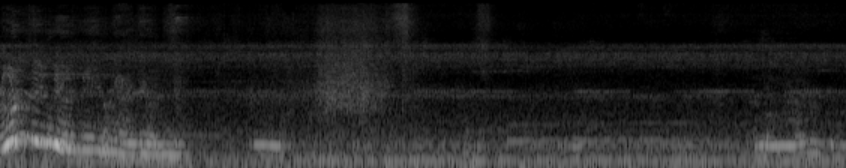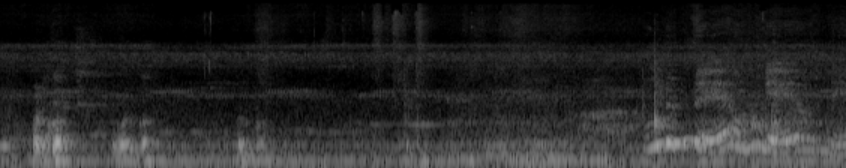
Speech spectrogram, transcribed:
ఉండి, ఉండి, ఉండి, ఉండి, ఉండి. పడుకో పడుకో పడుకో. ఉండే ఉండే ఉండే.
